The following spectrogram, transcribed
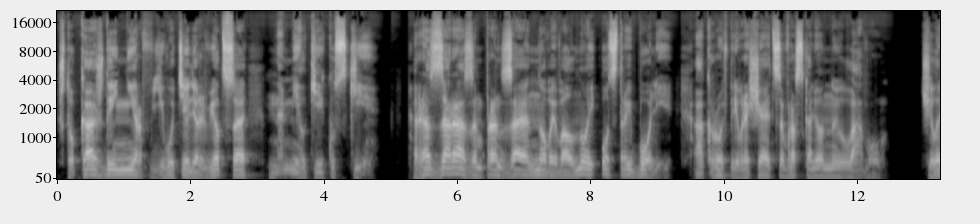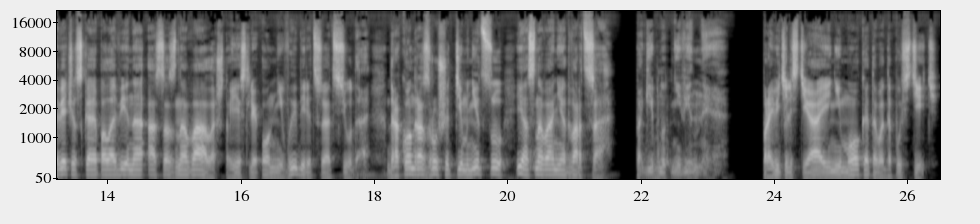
что каждый нерв в его теле рвется на мелкие куски. Раз за разом пронзая новой волной острой боли, а кровь превращается в раскаленную лаву. Человеческая половина осознавала, что если он не выберется отсюда, дракон разрушит темницу и основание дворца. Погибнут невинные. Правитель Стиаи не мог этого допустить.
